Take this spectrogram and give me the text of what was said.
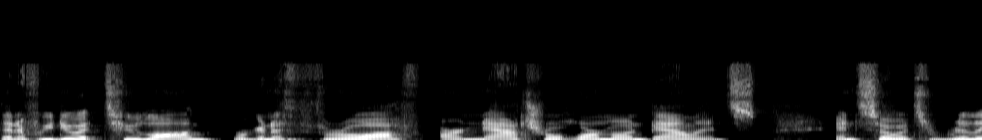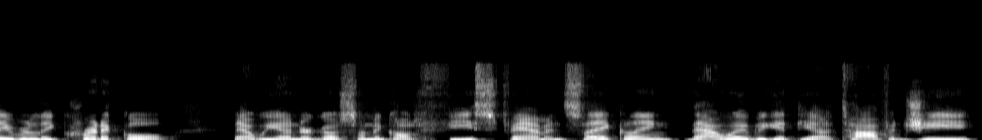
that if we do it too long, we're going to throw off our natural hormone balance. And so it's really, really critical that we undergo something called feast famine cycling. That way we get the autophagy,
